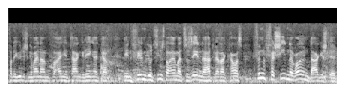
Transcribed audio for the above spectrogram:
von der jüdischen Gemeinde haben vor einigen Tagen Gelegenheit gehabt, den Film Justiz noch einmal zu sehen. Da hat Werner Kraus fünf verschiedene Rollen dargestellt.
